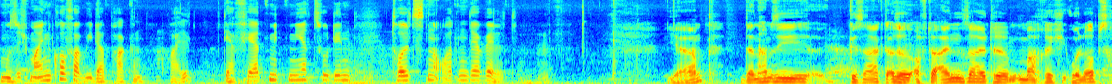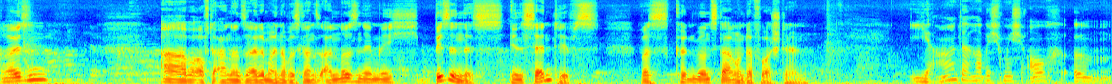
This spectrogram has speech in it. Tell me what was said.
muss ich meinen Koffer wieder packen, weil der fährt mit mir zu den tollsten Orten der Welt. Ja, dann haben Sie gesagt, also auf der einen Seite mache ich Urlaubsreisen, aber auf der anderen Seite mache ich noch was ganz anderes, nämlich Business Incentives. Was können wir uns darunter vorstellen? Ja, da habe ich mich auch ähm,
